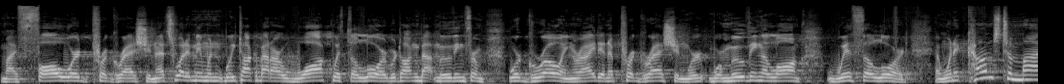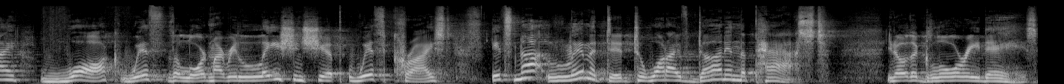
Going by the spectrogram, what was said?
my forward progression. That's what I mean when we talk about our walk with the Lord. We're talking about moving from, we're growing, right, in a progression. We're, we're moving along with the Lord. And when it comes to my walk with the Lord, my relationship with Christ, it's not limited to what I've done in the past. You know, the glory days.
